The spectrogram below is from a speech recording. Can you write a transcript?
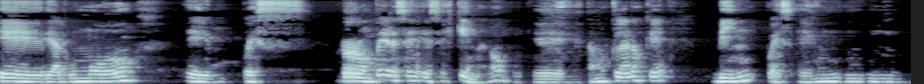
eh, de algún modo pues romper ese, ese esquema, ¿no? Porque estamos claros que BIM, pues, es un,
